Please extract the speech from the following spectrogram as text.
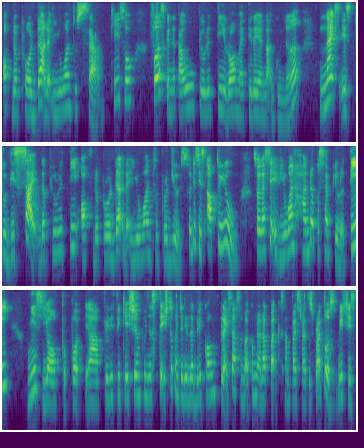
of the product that you want to sell? Okay, so first kena tahu purity raw material yang nak guna. Next is to decide the purity of the product that you want to produce. So this is up to you. So let's say if you want 100% purity, means your uh, purification punya stage tu akan jadi lebih kompleks lah sebab kamu nak dapat sampai 100% which is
